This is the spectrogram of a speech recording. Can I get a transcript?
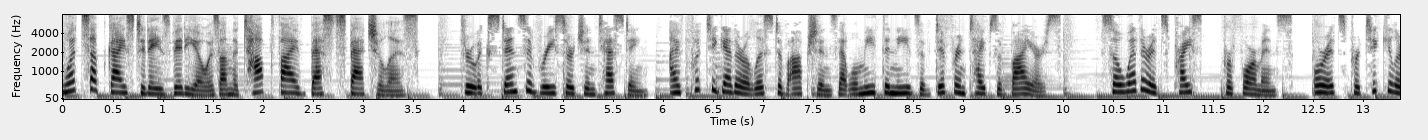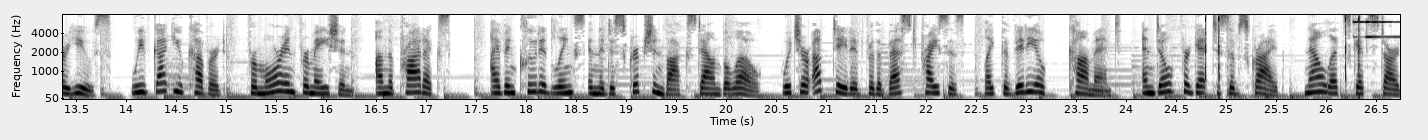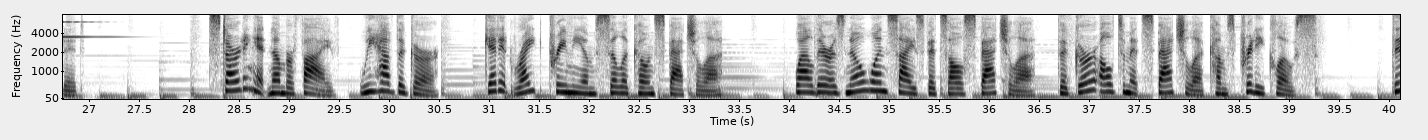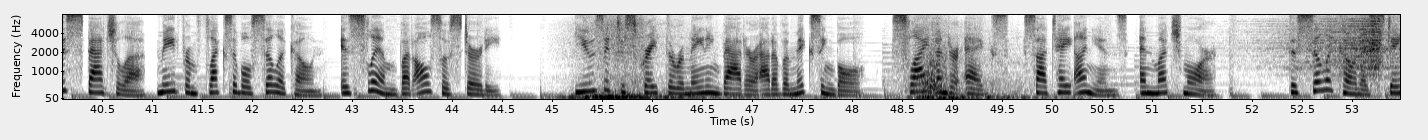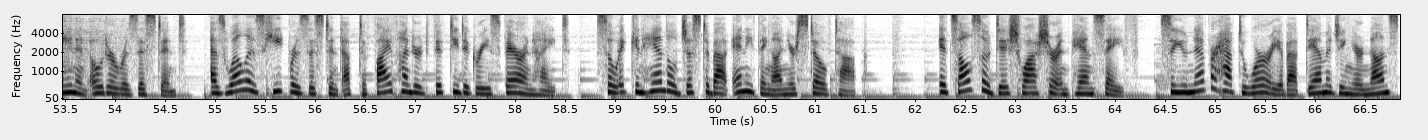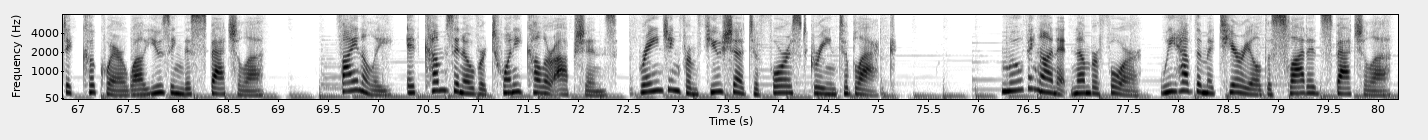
What's up guys today's video is on the top 5 best spatulas. Through extensive research and testing, I've put together a list of options that will meet the needs of different types of buyers. So whether it's price, performance, or its particular use, we've got you covered. For more information on the products, I've included links in the description box down below, which are updated for the best prices, like the video, comment, and don't forget to subscribe. Now let's get started. Starting at number 5, we have the GIR. Get It Right Premium Silicone Spatula. While there is no one-size-fits-all spatula, the GIR Ultimate Spatula comes pretty close. This spatula, made from flexible silicone, is slim but also sturdy. Use it to scrape the remaining batter out of a mixing bowl, slide under eggs, sauté onions, and much more. The silicone is stain and odor resistant, as well as heat resistant up to 550 degrees Fahrenheit, so it can handle just about anything on your stovetop. It's also dishwasher and pan safe, so you never have to worry about damaging your nonstick cookware while using this spatula. Finally, it comes in over 20 color options, ranging from fuchsia to forest green to black. Moving on at number 4, we have the material the slotted spatula.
